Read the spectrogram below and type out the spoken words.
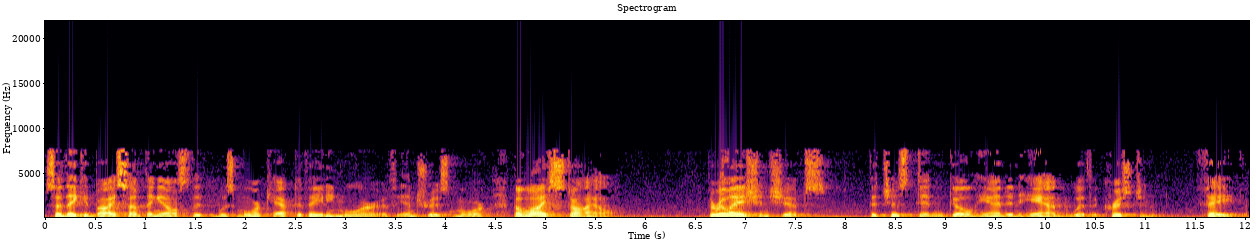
so they could buy something else that was more captivating, more of interest, more the lifestyle the relationships that just didn't go hand in hand with a Christian faith.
